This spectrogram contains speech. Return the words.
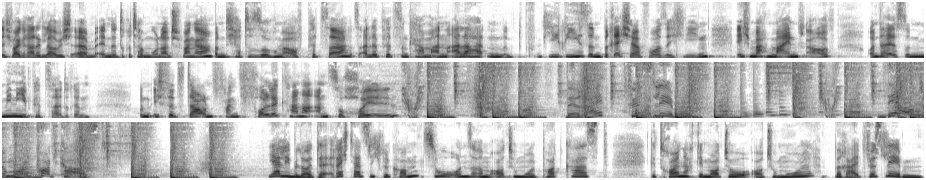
Ich war gerade, glaube ich, ähm, Ende dritter Monat schwanger und ich hatte so Hunger auf Pizza. Alle Pizzen kamen an, alle hatten die riesen Brecher vor sich liegen. Ich mache meinen auf und da ist so ein Mini-Pizza drin. Und ich sitze da und fange volle Kanne an zu heulen. Bereit fürs Leben. Der Automol Podcast. Ja, liebe Leute, recht herzlich willkommen zu unserem Automol Podcast. Getreu nach dem Motto Automol, bereit fürs Leben.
